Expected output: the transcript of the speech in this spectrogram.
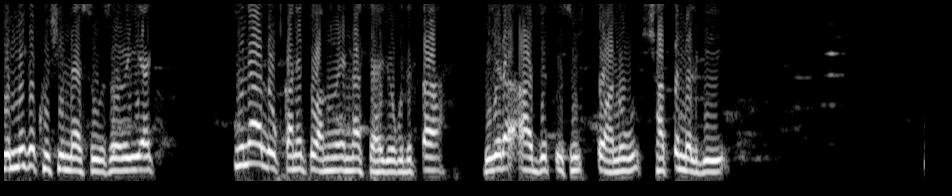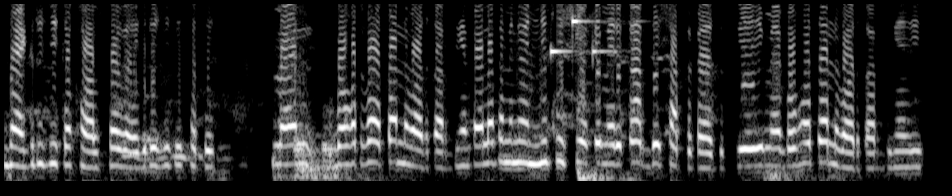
ਕਿੰਨੀ ਕੁ ਖੁਸ਼ੀ ਮਹਿਸੂਸ ਹੋ ਰਹੀ ਹੈ? ਕਿਹਨਾਂ ਲੋਕਾਂ ਨੇ ਤੁਹਾਨੂੰ ਇੰਨਾ ਸਹਿਯੋਗ ਦਿੱਤਾ ਵੀ ਜਿਹੜਾ ਅੱਜ ਤੁਸੀਂ, ਤੁਹਾਨੂੰ ਛੱਤ ਮਿਲ ਗਈ? ਵਾਹਿਗੁਰੂ ਜੀ ਕਾ ਖਾਲਸਾ, ਵਾਹਿਗੁਰੂ ਜੀ ਕੀ ਫਤਿਹ। ਮੈਂ ਬਹੁਤ ਬਹੁਤ ਧੰਨਵਾਦ ਕਰਦੀ ਹਾਂ। ਪਹਿਲਾਂ ਤਾਂ ਮੈਨੂੰ ਇੰਨੀ ਖੁਸ਼ੀ ਹੈ ਕਿ ਮੇਰੇ ਘਰ ਦੇ ਛੱਤ ਪੈ ਚੁੱਕੀ ਹੈ ਜੀ। ਮੈਂ ਬਹੁਤ ਧੰਨਵਾਦ ਕਰਦੀ ਹਾਂ ਜੀ।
